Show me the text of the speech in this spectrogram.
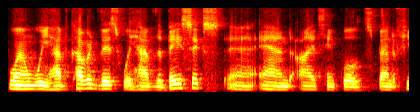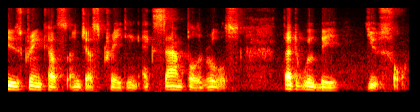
When we have covered this we have the basics uh, and I think we'll spend a few screencasts on just creating example rules that will be useful.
